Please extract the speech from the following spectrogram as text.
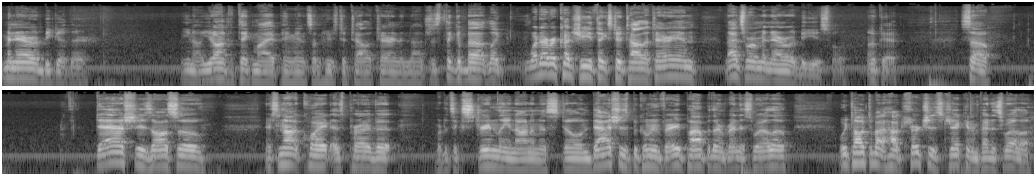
Monero would be good there. You know, you don't have to take my opinions on who's totalitarian and not. Just think about like whatever country you think's totalitarian. That's where Monero would be useful. Okay, so Dash is also it's not quite as private, but it's extremely anonymous still. And Dash is becoming very popular in Venezuela. We talked about how Church's Chicken in Venezuela,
